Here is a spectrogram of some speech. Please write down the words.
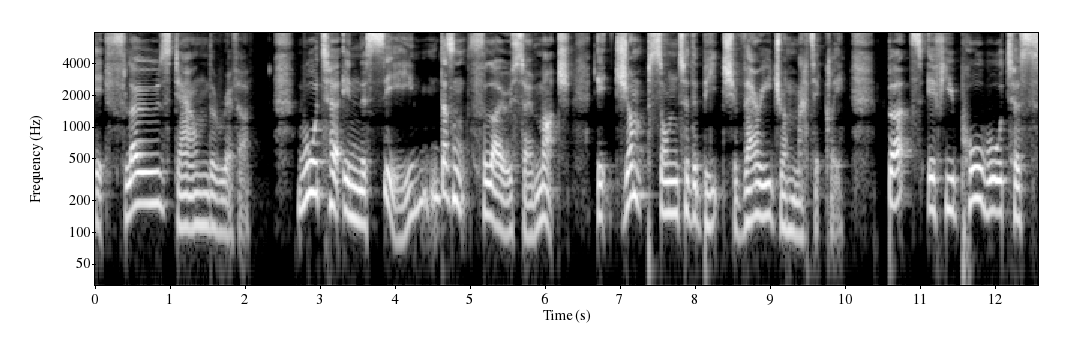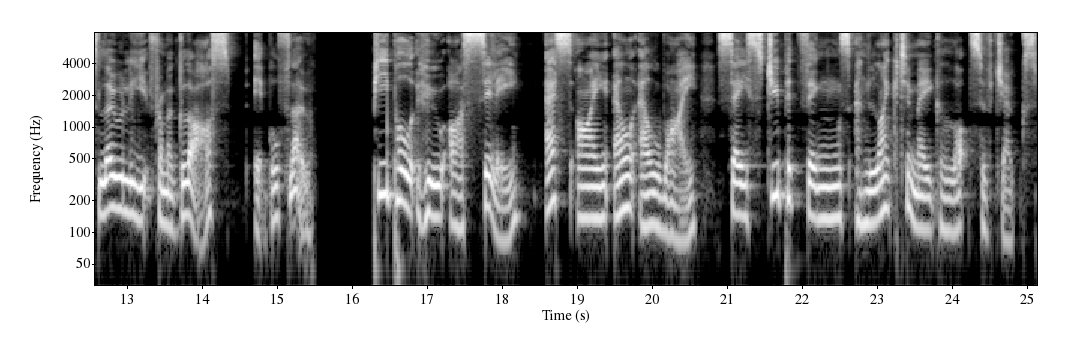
it flows down the river. Water in the sea doesn't flow so much. It jumps onto the beach very dramatically. But if you pour water slowly from a glass, it will flow. People who are silly S I L L Y say stupid things and like to make lots of jokes.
